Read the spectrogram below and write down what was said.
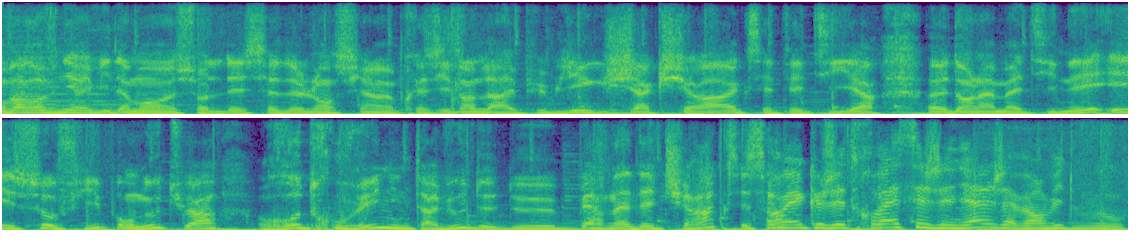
On va revenir évidemment sur le décès de l'ancien président de la République, Jacques Chirac. C'était hier euh, dans la matinée. Et Sophie, pour nous, tu as retrouvé une interview de, de Bernadette Chirac, c'est ça? Ouais, que j'ai trouvé assez génial. J'avais envie de vous,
